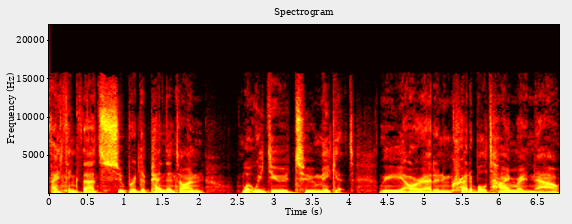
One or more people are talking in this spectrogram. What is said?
I think that's super dependent on what we do to make it. We are at an incredible time right now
